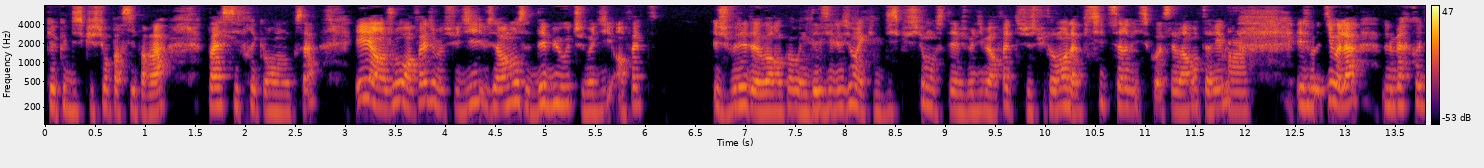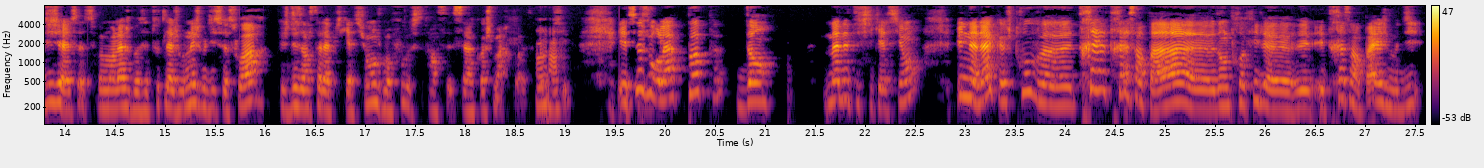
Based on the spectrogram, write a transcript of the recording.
quelques discussions par-ci par-là, pas si fréquemment que ça. Et un jour, en fait, je me suis dit, c'est vraiment ce début août, je me dis, en fait, je venais d'avoir encore une désillusion avec une discussion où c'était, je me dis, mais en fait, je suis vraiment la psy de service, quoi. C'est vraiment terrible. Ouais. Et je me dis, voilà, le mercredi, à ce moment-là, je bossais toute la journée. Je me dis, ce soir, je désinstalle l'application, je m'en fous. Enfin, c'est un cauchemar, quoi. Pas. Et ce jour-là, pop dans ma notification, une nana que je trouve euh, très, très sympa, euh, dont le profil euh, est, très sympa. Et je me dis,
